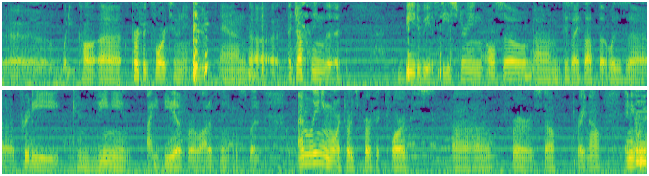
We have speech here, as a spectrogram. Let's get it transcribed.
uh, what do you call it, uh, Perfect 4 tuning, and uh, adjusting the B to be a C string also, um, because I thought that was a pretty convenient idea for a lot of things, but I'm leaning more towards perfect fourths uh, for stuff right now. Anyway,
